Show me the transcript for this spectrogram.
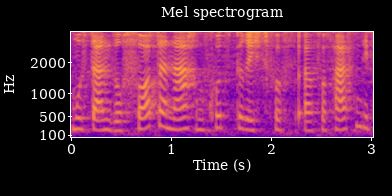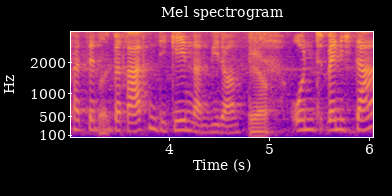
muss dann sofort danach einen Kurzbericht ver äh, verfassen, die Patienten beraten, die gehen dann wieder. Ja. Und wenn ich da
